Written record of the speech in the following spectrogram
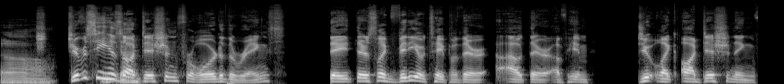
Uh, Did you ever see his audition for Lord of the Rings? They there's like videotape of there out there of him do like auditioning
